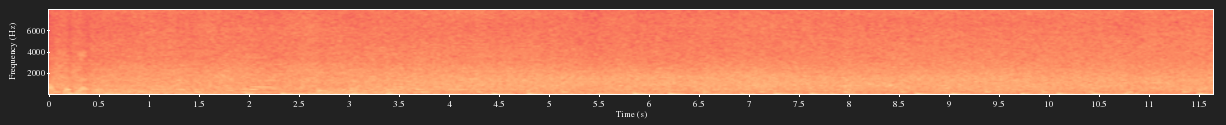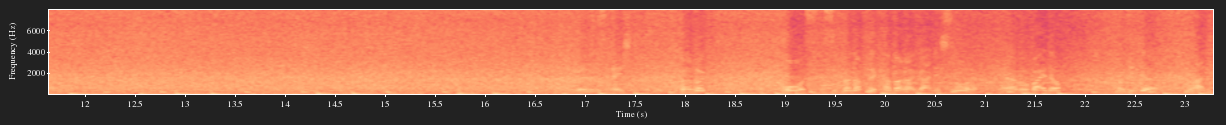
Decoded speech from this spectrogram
Auf der Platte. Das ist echt verrückt groß. Das sieht man auf der Kamera gar nicht so. Ja, wobei doch, man sieht ja die Hand.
